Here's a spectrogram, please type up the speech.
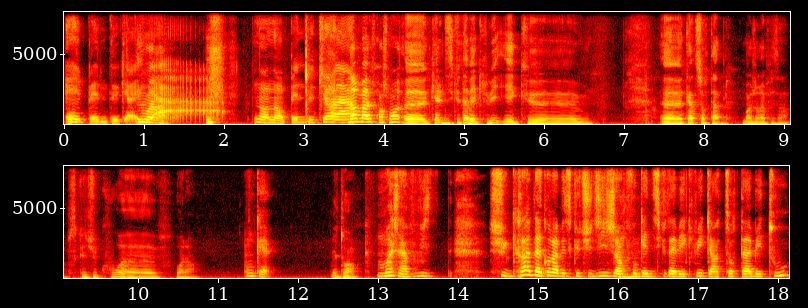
Eh, peine de cœur. Yeah. Non, non, peine de cœur là. Non, mais franchement, euh, qu'elle discute avec lui et que. Euh, 4 sur table. Moi j'aurais fait ça. Parce que du coup, euh, voilà. Ok. Et toi? Moi, j'avoue, je suis grave d'accord avec ce que tu dis. Genre, faut Mhm. qu'elle discute avec lui, carte sur table et tout.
